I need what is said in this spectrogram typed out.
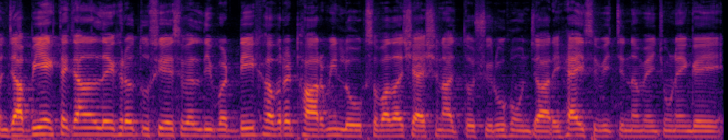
ਪੰਜਾਬੀ ਏਕਤਾ ਚੈਨਲ ਦੇਖ ਰਹੇ ਹੋ ਤੁਸੀਂ ਇਸ ਵੇਲੇ ਦੀ ਵੱਡੀ ਖਬਰ। 18ਵੀਂ ਲੋਕ ਸਭਾ ਦਾ ਸੈਸ਼ਨ ਅੱਜ ਤੋਂ ਸ਼ੁਰੂ ਹੋਣ ਜਾ ਰਿਹਾ ਹੈ। ਇਸ ਵਿੱਚ ਨਵੇਂ ਚੁਣੇ ਗਏ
